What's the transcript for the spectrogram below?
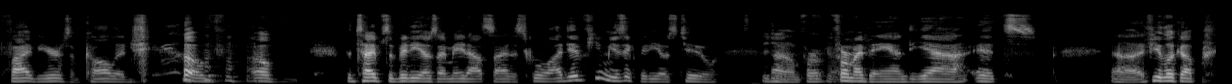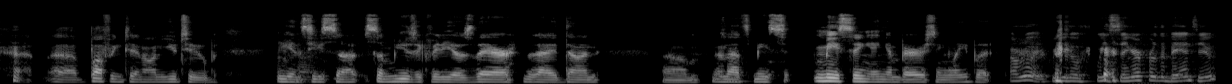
five years of college of of the types of videos I made outside of school. I did a few music videos too. Did you? um, for Okay. for my band. Yeah, it's uh, if you look up uh, Buffington on YouTube, you Okay. can see some some music videos there that I had done, um, and So- that's me me singing embarrassingly. But Oh, really? Were you the lead singer for the band too?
